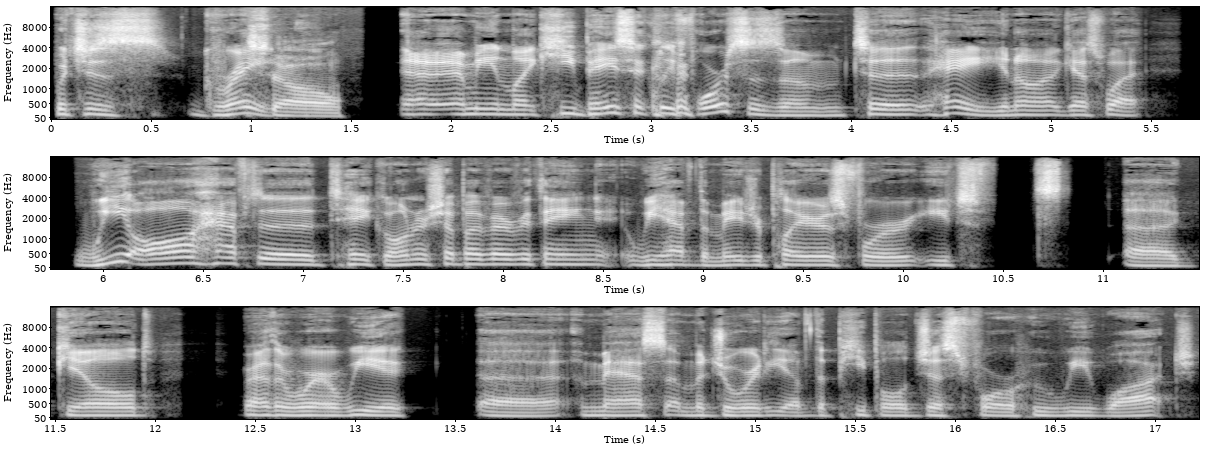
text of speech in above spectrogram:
Which is great. So I I mean, like he basically forces them to, hey, you know, guess what? We all have to take ownership of everything. We have the major players for each uh, guild, rather where we uh, amass a majority of the people just for who we watch,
